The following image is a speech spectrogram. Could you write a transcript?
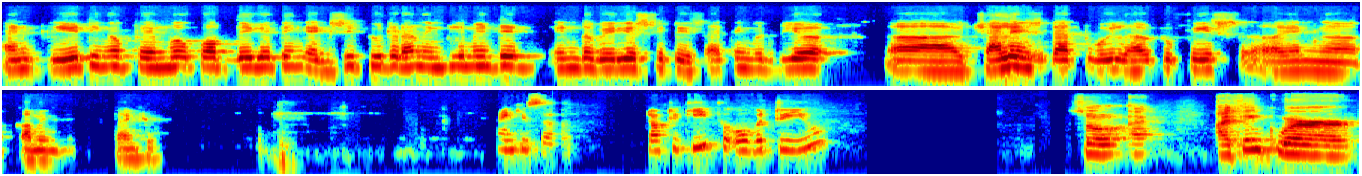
and creating a framework of they getting executed and implemented in the various cities. I think would be a uh, challenge that we'll have to face uh, in uh, coming. Thank you. Thank you, sir. Dr. Keith, over to you. So I, I think we're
